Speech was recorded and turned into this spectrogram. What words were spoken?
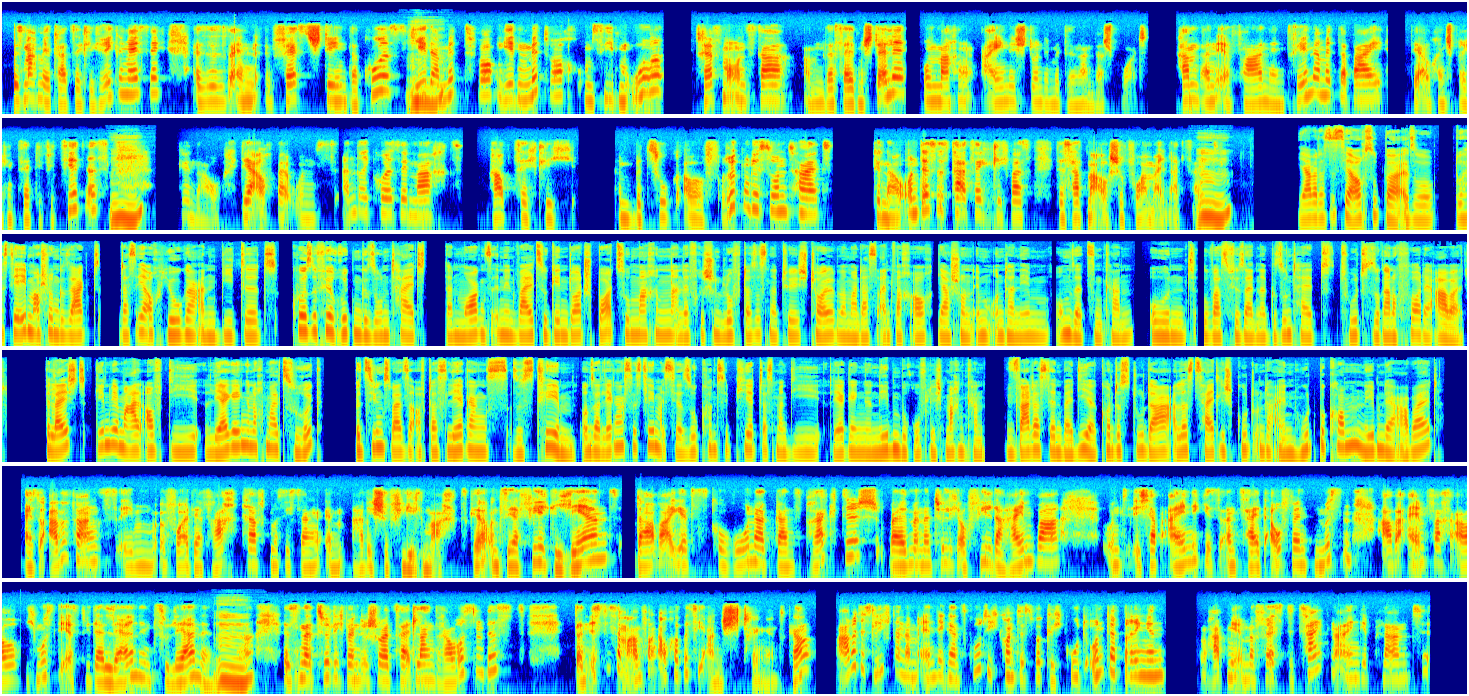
Das machen wir tatsächlich regelmäßig. Also es ist ein feststehender Kurs. Mhm. Jeder Mittwoch, jeden Mittwoch um 7 Uhr treffen wir uns da an derselben Stelle und machen eine Stunde miteinander Sport. Haben dann erfahrenen Trainer mit dabei, der auch entsprechend zertifiziert ist. Mhm. Genau. Der auch bei uns andere Kurse macht, hauptsächlich in Bezug auf Rückengesundheit. Genau. Und das ist tatsächlich was, das hat man auch schon vor meiner Zeit. Mhm. Ja, aber das ist ja auch super. Also du hast ja eben auch schon gesagt, dass ihr auch Yoga anbietet, Kurse für Rückengesundheit, dann morgens in den Wald zu gehen, dort Sport zu machen, an der frischen Luft. Das ist natürlich toll, wenn man das einfach auch ja schon im Unternehmen umsetzen kann und sowas für seine Gesundheit tut, sogar noch vor der Arbeit. Vielleicht gehen wir mal auf die Lehrgänge nochmal zurück beziehungsweise auf das Lehrgangssystem. Unser Lehrgangssystem ist ja so konzipiert, dass man die Lehrgänge nebenberuflich machen kann. Wie war das denn bei dir? Konntest du da alles zeitlich gut unter einen Hut bekommen neben der Arbeit? Also anfangs eben vor der Fachkraft, muss ich sagen, ähm, habe ich schon viel gemacht gell, und sehr viel gelernt. Da war jetzt Corona ganz praktisch, weil man natürlich auch viel daheim war und ich habe einiges an Zeit aufwenden müssen, aber einfach auch, ich musste erst wieder lernen zu lernen. Mhm. Ja. Es ist natürlich, wenn du schon eine Zeit lang draußen bist, dann ist es am Anfang auch ein bisschen anstrengend. Gell? Aber das lief dann am Ende ganz gut. Ich konnte es wirklich gut unterbringen habe mir immer feste Zeiten eingeplant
